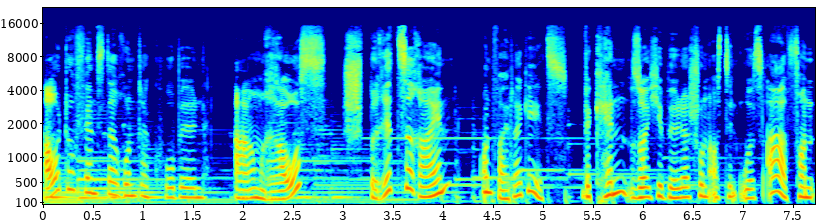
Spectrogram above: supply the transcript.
Autofenster runterkurbeln, Arm raus, Spritze rein und weiter geht's. Wir kennen solche Bilder schon aus den USA von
